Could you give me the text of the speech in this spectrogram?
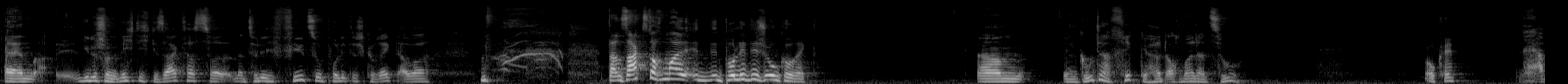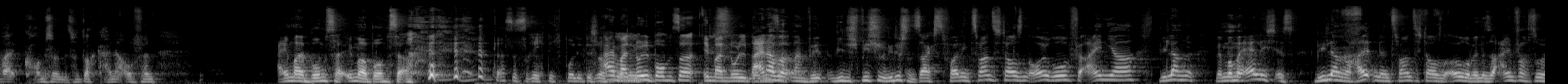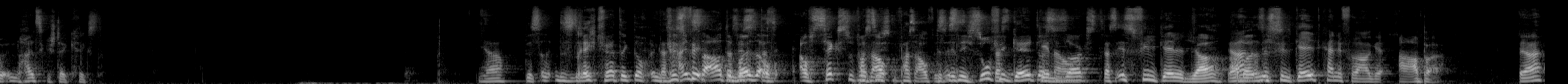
Ähm, wie du schon richtig gesagt hast, zwar natürlich viel zu politisch korrekt, aber Dann sag's doch mal äh, politisch unkorrekt. ähm, ein guter Fick gehört auch mal dazu. Okay. Naja, aber komm schon, es wird doch keiner aufhören. Einmal Bumser, immer Bumser. das ist richtig politisch. Einmal unkorrekt. null Bumser, immer null Bumser. Nein, aber man will, wie, du, wie, schon, wie du schon sagst, vor allem 20.000 Euro für ein Jahr. Wie lange, wenn man mal ehrlich ist, wie lange halten denn 20.000 Euro, wenn du sie einfach so in den Hals gesteckt kriegst? Ja. Das, das rechtfertigt doch in Das ist keinster viel- Art und das ist- Weise das- auf, auf Sex zu Pass verzichten. auf, pass auf. Das, ist, nicht so viel das- Geld, dass genau, du sagst, Das ist viel Geld. Ja, ja aber das nicht- ist viel Geld, keine Frage. Aber, ja,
